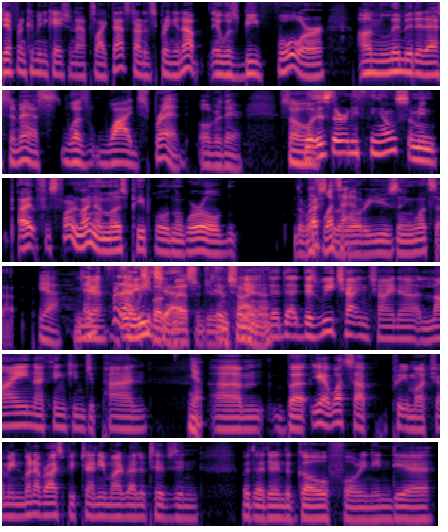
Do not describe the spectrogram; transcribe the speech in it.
different communication apps like that started springing up, it was before unlimited SMS was widespread over there. So well is there anything else i mean I, as far as i know most people in the world the rest of the world are using whatsapp yeah, and Yeah. for that Facebook reason, WeChat Messenger. in china Yeah, there- there- there's WeChat in China, Line, I think, in Japan. Yeah. Um, but yeah, WhatsApp pretty much. I mean, whenever I speak to any of my relatives in whether they're in the Gulf or in India,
